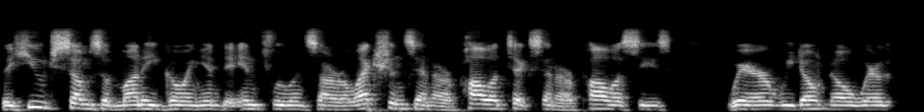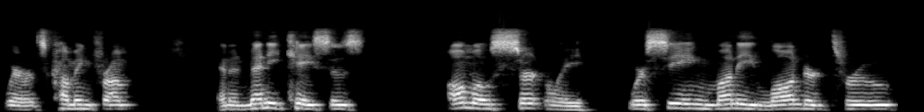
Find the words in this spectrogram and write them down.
the huge sums of money going in to influence our elections and our politics and our policies, where we don't know where, where it's coming from. And in many cases, almost certainly we're seeing money laundered through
